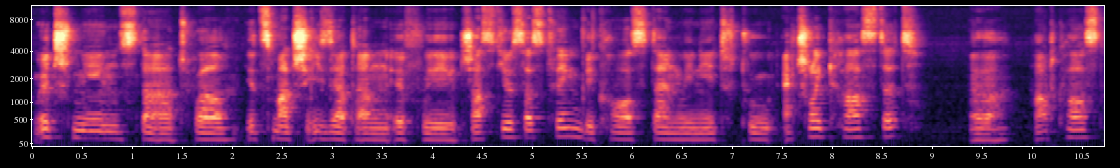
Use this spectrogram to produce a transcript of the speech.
which means that, well, it's much easier than if we just use a string, because then we need to actually cast it, uh, hardcast,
